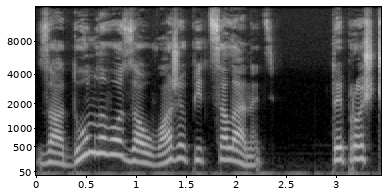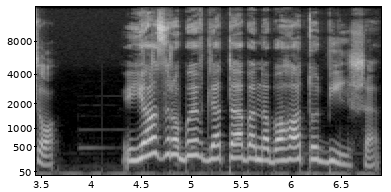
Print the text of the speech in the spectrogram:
Задумливо зауважив підселенець. Ти про що? Я зробив для тебе набагато більше,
